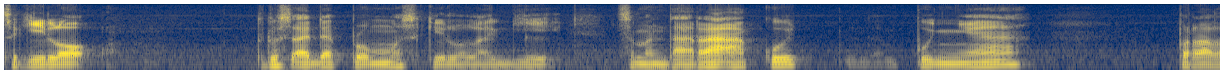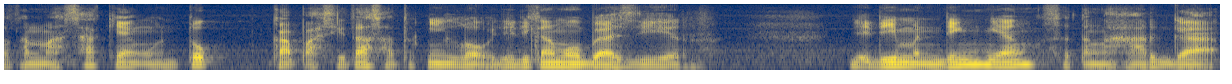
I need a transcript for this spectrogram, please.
sekilo. Terus ada promo sekilo lagi. Sementara aku punya peralatan masak yang untuk kapasitas satu kilo. Jadi kan mau bazir. Jadi mending yang setengah harga.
